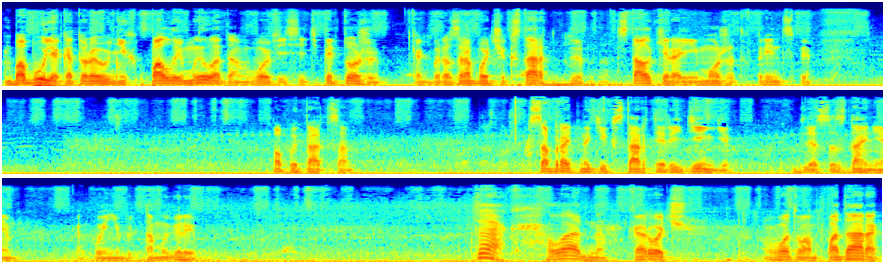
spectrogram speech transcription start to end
Бабуля, которая у них полы мыла там в офисе, теперь тоже как бы разработчик стар... э, Сталкера и может, в принципе, попытаться собрать на Кикстартере деньги для создания какой-нибудь там игры. Так, ладно, короче, вот вам подарок.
